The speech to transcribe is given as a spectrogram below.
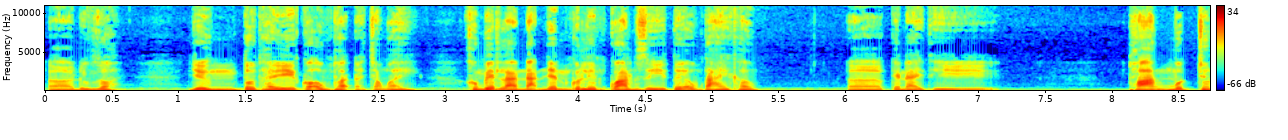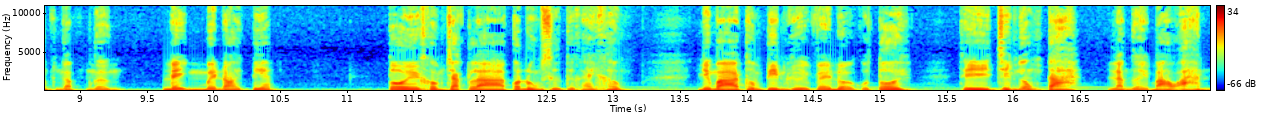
Ờ đúng rồi. Nhưng tôi thấy có ông Thuận ở trong ấy. Không biết là nạn nhân có liên quan gì tới ông ta hay không? Ờ cái này thì thoáng một chút ngập ngừng, định mới nói tiếp. Tôi không chắc là có đúng sự thực hay không, nhưng mà thông tin gửi về đội của tôi thì chính ông ta là người báo án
